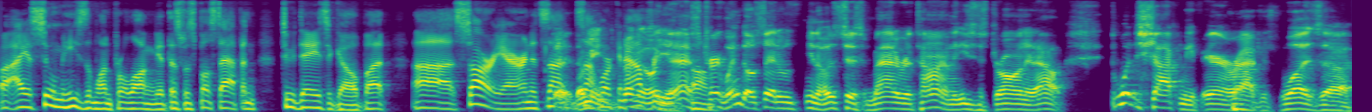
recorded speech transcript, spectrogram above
I assume he's the one prolonging it. This was supposed to happen two days ago, but uh, sorry, Aaron, it's not, it's not mean, working out for you. Yes, um, Trey Wingo said it was, you know, it's just a matter of time, and he's just drawing it out. It wouldn't shock me if Aaron right. Rodgers was uh,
